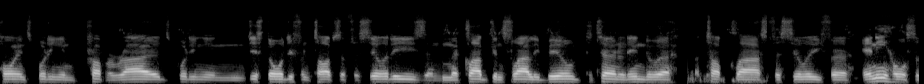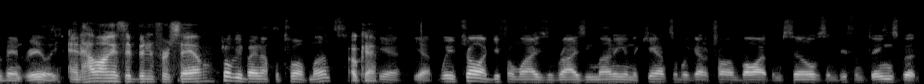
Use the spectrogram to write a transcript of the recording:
points, putting in proper roads, putting in just all different types of facilities. And the club can slowly build to turn it into a, a top class facility for any horse event, really. And how long has it been for sale? Probably been up for 12 months. Okay. Yeah, yeah. We've tried different ways of raising money, and the council we're going to try and buy it themselves and different things. But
